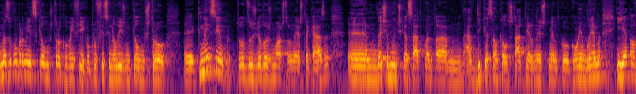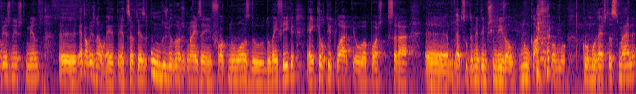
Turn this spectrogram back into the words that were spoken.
mas o compromisso que ele mostrou com o Benfica, o profissionalismo que ele mostrou eh, que nem sempre todos os jogadores mostram nesta casa, eh, deixa muito descansado quanto à, à dedicação que ele está a ter neste momento com, com o emblema e é talvez neste momento, eh, é talvez não, é, é, de certeza um dos jogadores mais em foco no 11 do, do Benfica, é aquele titular que eu aposto que será absolutamente imprescindível num clássico como, como o desta semana.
